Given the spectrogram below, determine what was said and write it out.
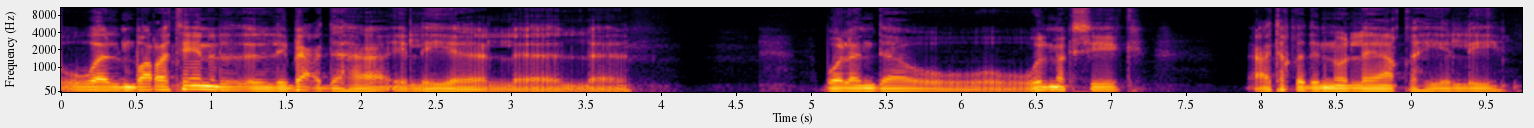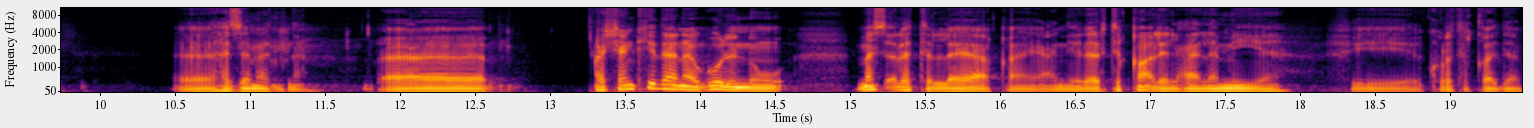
والمباراتين اللي بعدها اللي هي بولندا والمكسيك أعتقد إنه اللياقة هي اللي آه، هزمتنا. آه، عشان كذا أنا أقول إنه مسألة اللياقة يعني الارتقاء للعالمية في كرة القدم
